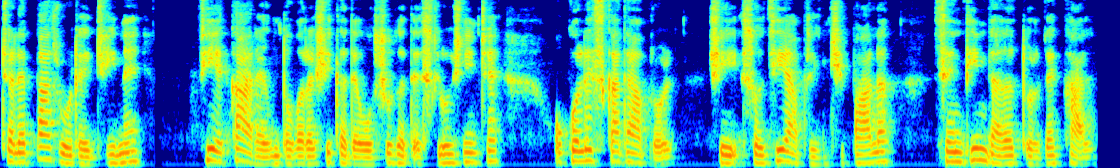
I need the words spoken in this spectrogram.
Cele patru regine, fiecare întovărășită de o sută de slujnice, ocolesc cadavrul și soția principală se întinde alături de cal.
